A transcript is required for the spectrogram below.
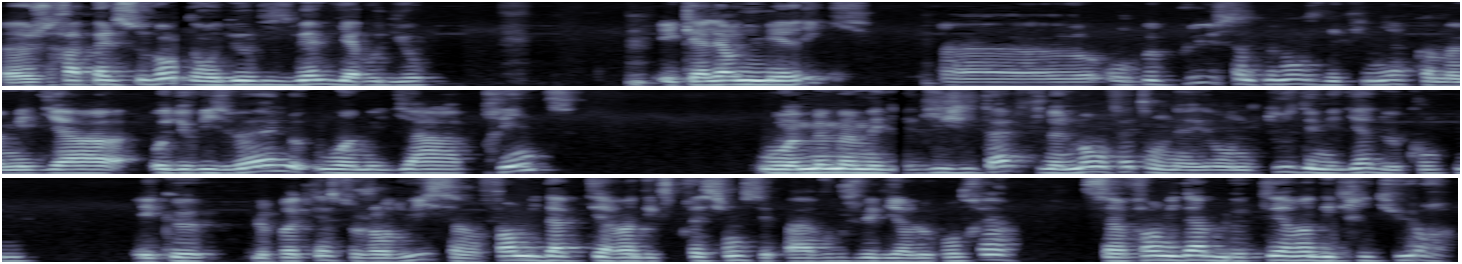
je rappelle souvent que dans audiovisuel, il y a audio et qu'à l'ère numérique, euh, on peut plus simplement se définir comme un média audiovisuel ou un média print ou même un média digital. Finalement, en fait, on est, tous des médias de contenu et que le podcast aujourd'hui, c'est un formidable terrain d'expression. C'est pas à vous que je vais dire le contraire. C'est un formidable terrain d'écriture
